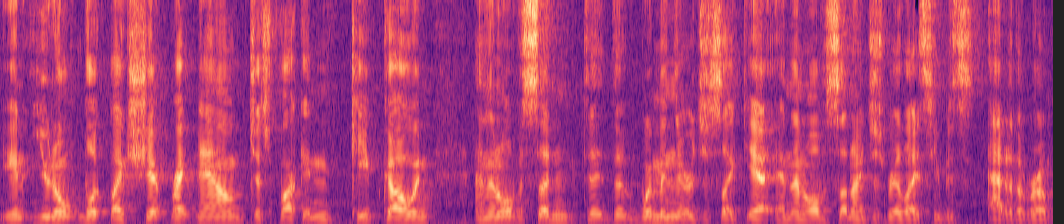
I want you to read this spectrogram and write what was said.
You, you don't look like shit right now. Just fucking keep going. And then all of a sudden, the, the women are just like, yeah. And then all of a sudden, I just realized he was out of the room.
